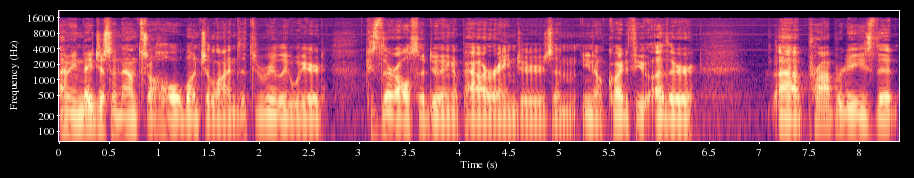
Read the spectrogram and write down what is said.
I mean, they just announced a whole bunch of lines. It's really weird because they're also doing a Power Rangers and, you know, quite a few other uh, properties that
